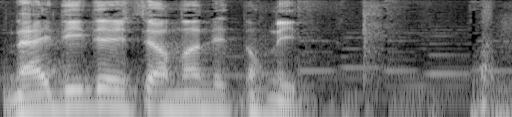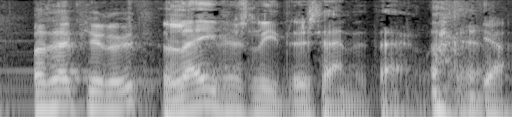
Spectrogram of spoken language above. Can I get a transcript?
Nee, die dus dan nog niet- nog niet. Wat heb je, Ruud? Levensliederen zijn het eigenlijk. hè. ja.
